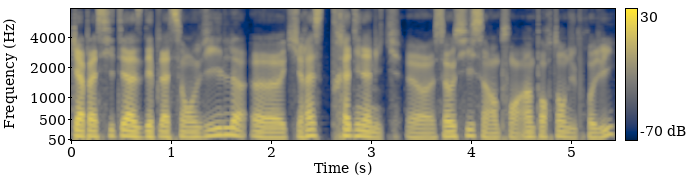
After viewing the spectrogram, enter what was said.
capacité à se déplacer en ville euh, qui reste très dynamique. Euh, ça aussi, c'est un point important du produit.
